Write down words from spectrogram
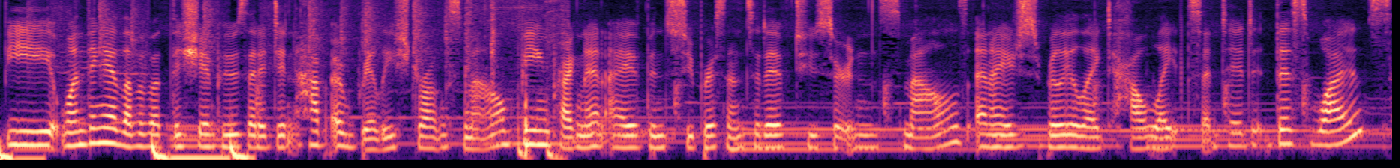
The one thing I love about this shampoo is that it didn't have a really strong smell. Being pregnant, I have been super sensitive to certain smells and I just really liked how light scented this was.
